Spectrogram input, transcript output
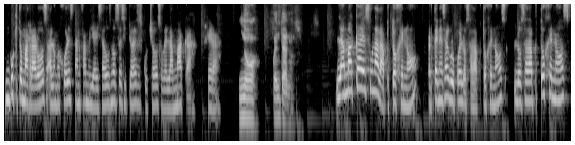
un poquito más raros, a lo mejor están familiarizados, no sé si tú has escuchado sobre la maca, Gera. No, cuéntanos. La maca es un adaptógeno, pertenece al grupo de los adaptógenos. Los adaptógenos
